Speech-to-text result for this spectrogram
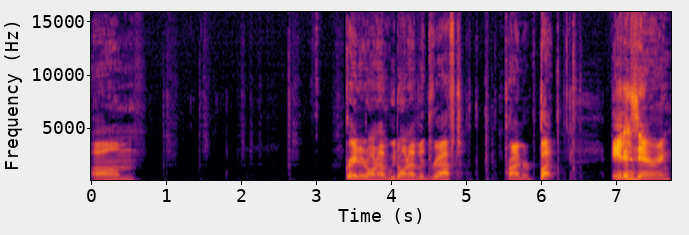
Um Great, I don't have we don't have a draft primer, but it is airing.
